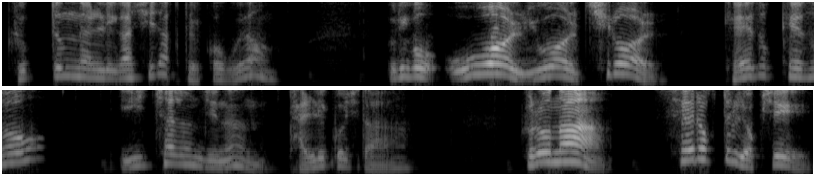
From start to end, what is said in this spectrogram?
급등 랠리가 시작될 거고요. 그리고 5월, 6월, 7월 계속해서 2차 전지는 달릴 것이다. 그러나 세력들 역시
